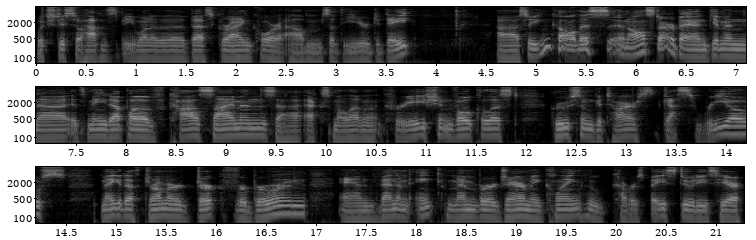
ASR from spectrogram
which just so happens to be one of the best grindcore albums of the year to date. Uh, so you can call this an all-star band, given uh, it's made up of Kyle Symons, uh, ex-Malevolent Creation vocalist, gruesome guitarist Gus Rios, Megadeth drummer Dirk Verbeuren, and Venom Inc. member Jeramie Kling, who covers bass duties here.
